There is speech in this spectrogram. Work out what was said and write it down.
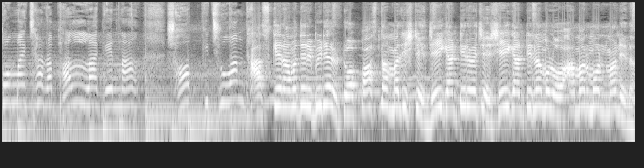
তোমায় ছাড়া ভালো লাগে না। সব কিছু আন্ধা আজকের আমাদের ভিডিওর টপ পাঁচ নাম্বার লিস্টে যেই গানটি রয়েছে সেই গানটির নাম হলো আমার মন মানে না।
